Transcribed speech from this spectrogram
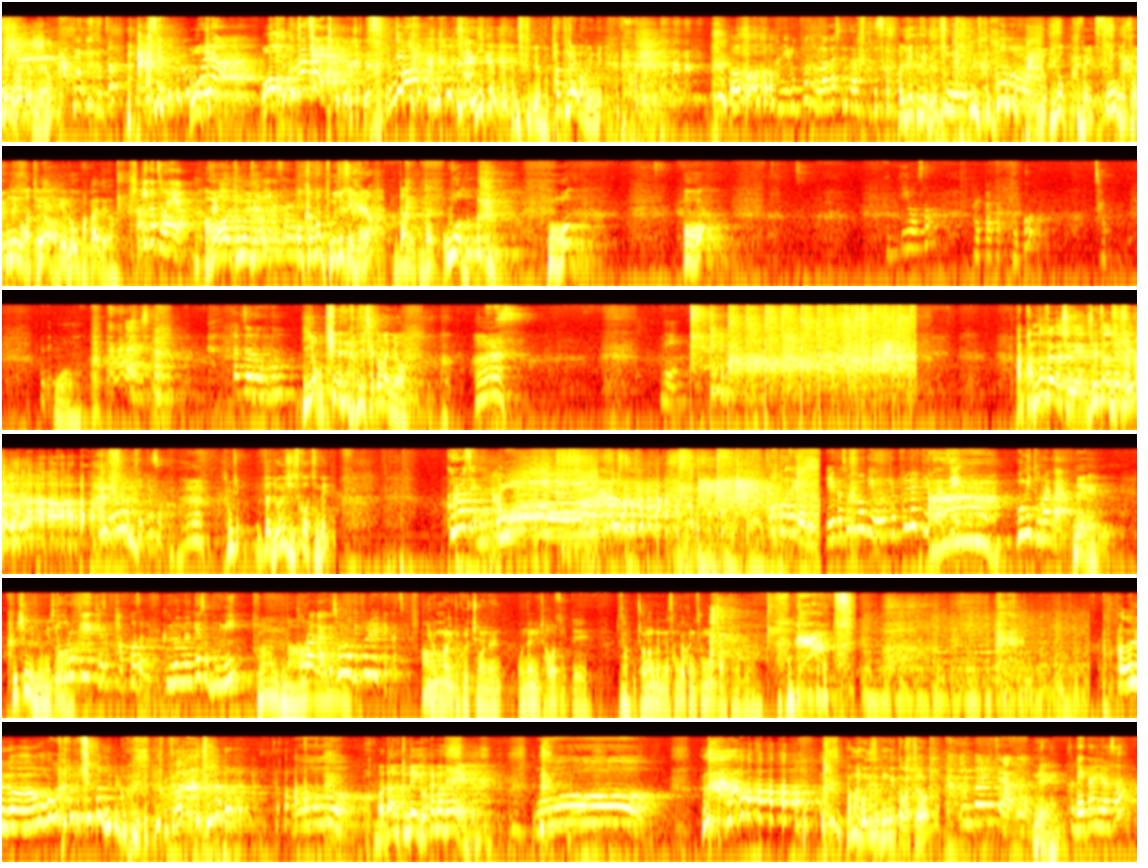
이런 거 하지 않나요? 이게, 이게 뭐죠? 그렇지. 오케이 올라. 오 그렇지. 이게 뭐 판토마임 하고 있니? 로프도 올라가신다면서. 아 이게 근데 로프는 로- 이거 그 웨이트 트레이닝보다 더 힘든 것 같아요 이거 로고 바꿔야 돼요. 이거 저예요. 아, 정말세요? 이거 저예요. 어 그럼 한번 보여줄 수 있나요? 난 난 우와 어? 어? 띄워서 발바닥 대고 잡고 우와. 딱 저로 오고 이게 어떻게 되는 거지? 잠깐만요 네 아, 반동살 가시네. 저희 사람들이. 이렇게 계속 잠시 나 이거 할 수 있을 것 같은데? 그러지 어디 가지 얘가 손목이 이렇게 풀릴 때까지 몸이 돌아가요 네. 그 힘을 이용해서 이렇게 계속 바꿔잡는 그러면 계속 몸이 돌아가는구나. 돌아가요 이게 손목이 풀릴 때까지 이런 말하기 좀 그렇지만은 원장님 잡았을 때 사- 전완근이나 삼각근이 상당치 않더라고요. 오 아, 난 근데 이거 할만해. 오. 방금 어디서 본 거 있다 맞죠? 인벌트라고 네. 그래서 매달려서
